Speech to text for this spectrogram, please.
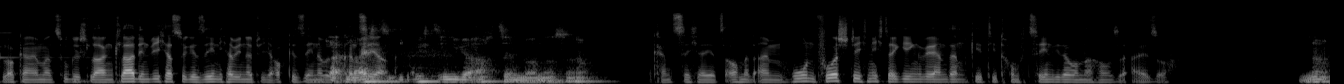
Glocke einmal zugeschlagen. Klar, den Weg hast du gesehen, ich habe ihn natürlich auch gesehen, aber Le du kannst ja... Leichtsinnige 18 waren das, ja. Kannst dich ja jetzt auch mit einem hohen Vorstich nicht dagegen wehren, dann geht die Trumpf 10 wiederum nach Hause, also. Ja.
